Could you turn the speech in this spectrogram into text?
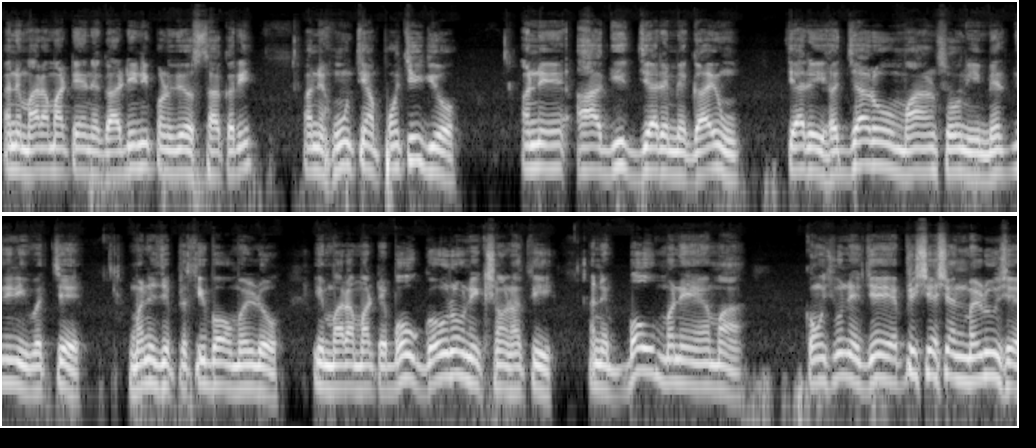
અને મારા માટે એને ગાડીની પણ વ્યવસ્થા કરી અને હું ત્યાં પહોંચી ગયો અને આ ગીત જ્યારે મેં ગાયું ત્યારે હજારો માણસોની મેદનીની વચ્ચે મને જે પ્રતિભાવ મળ્યો એ મારા માટે બહુ ગૌરવની ક્ષણ હતી અને બહુ મને એમાં કહું છું ને, જે એપ્રિસિએશન મળ્યું છે,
